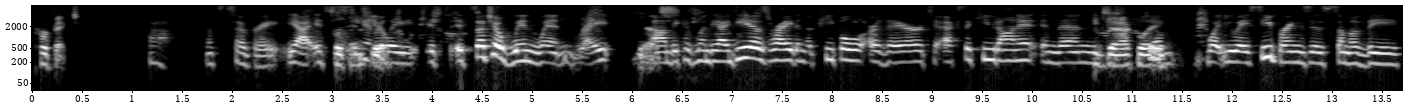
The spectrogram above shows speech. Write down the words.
perfect. Oh, that's so great. Yeah, it's, so it's really it's it's such a win-win, right? Yes. Um, because when the idea is right and the people are there to execute on it, and then exactly you know, what UAC brings is some of the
